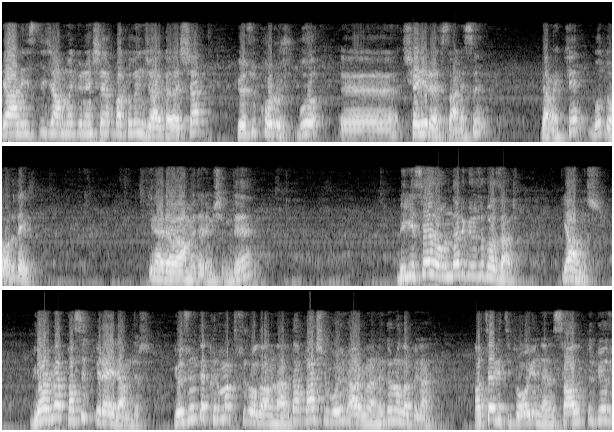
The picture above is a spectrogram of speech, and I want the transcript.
Yani isli camla güneşe bakılınca arkadaşlar gözü korur. Bu e, şehir efsanesi demek ki bu doğru değil. Yine devam edelim şimdi. Bilgisayar onları gözü bozar. Yanlış. Görme pasif bir eylemdir. Gözünde kırma kusuru olanlarda baş ve boyun ağrılarına neden olabilen Atari tipi oyunların sağlıklı göz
